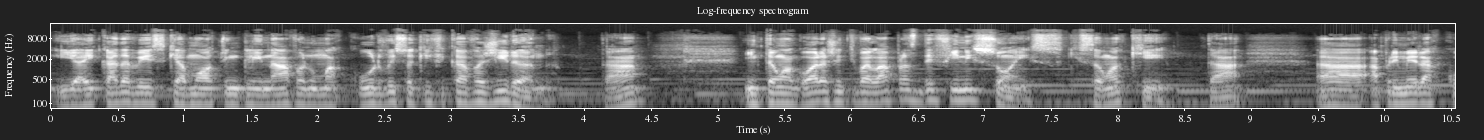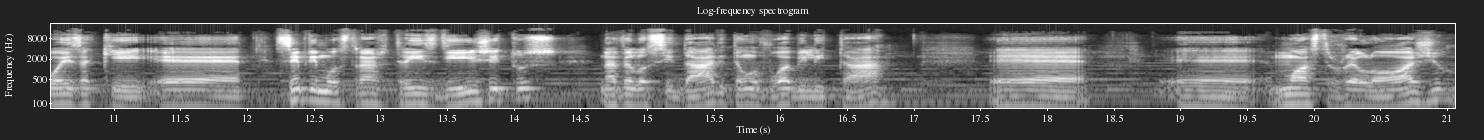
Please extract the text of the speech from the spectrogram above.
E aí, cada vez que a moto inclinava numa curva, isso aqui ficava girando, tá? Então, agora a gente vai lá para as definições, que são aqui, tá? A, a primeira coisa aqui é sempre mostrar três dígitos na velocidade, então eu vou habilitar. É, é, mostra o relógio,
